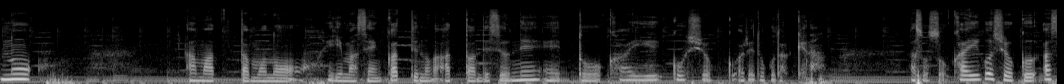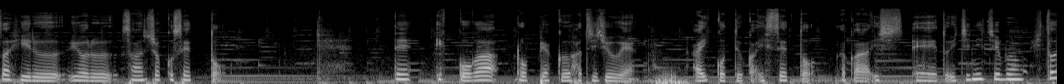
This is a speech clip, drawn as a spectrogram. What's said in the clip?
の余ったものいりませんかっていうのがあったんですよね。えっ、ー、と介護食あれどこだっけな。あそうそう。介護食朝昼夜3食セット。で1個が680円。あ1個っていうか1セット。だから 1,、えー、と1日分1人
